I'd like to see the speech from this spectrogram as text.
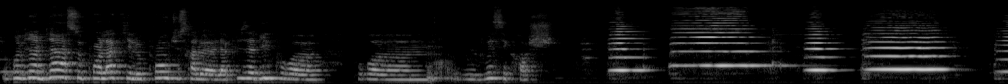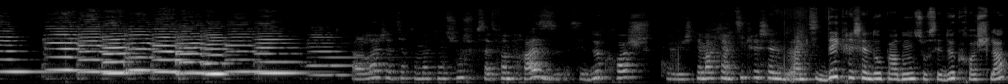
Tu reviens bien à ce point-là qui est le point où tu seras la plus habile pour, euh, euh, jouer ces croches. Alors là, j'attire ton attention sur cette fin de phrase, ces deux croches que je t'ai marqué un petit crescendo, un petit décrescendo pardon sur ces deux croches là.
